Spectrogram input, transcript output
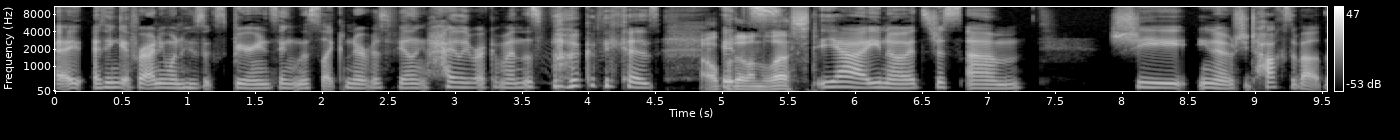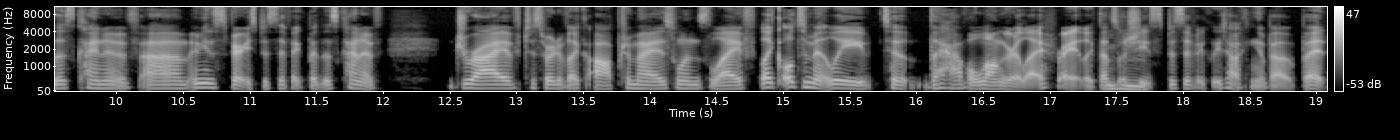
I, I think for anyone who's experiencing this like nervous feeling, highly recommend this book because I'll put it on the list. yeah, you know, it's just um she, you know, she talks about this kind of um I mean it's very specific, but this kind of drive to sort of like optimize one's life, like ultimately to to have a longer life, right? Like that's what Mhm. she's specifically talking about. But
